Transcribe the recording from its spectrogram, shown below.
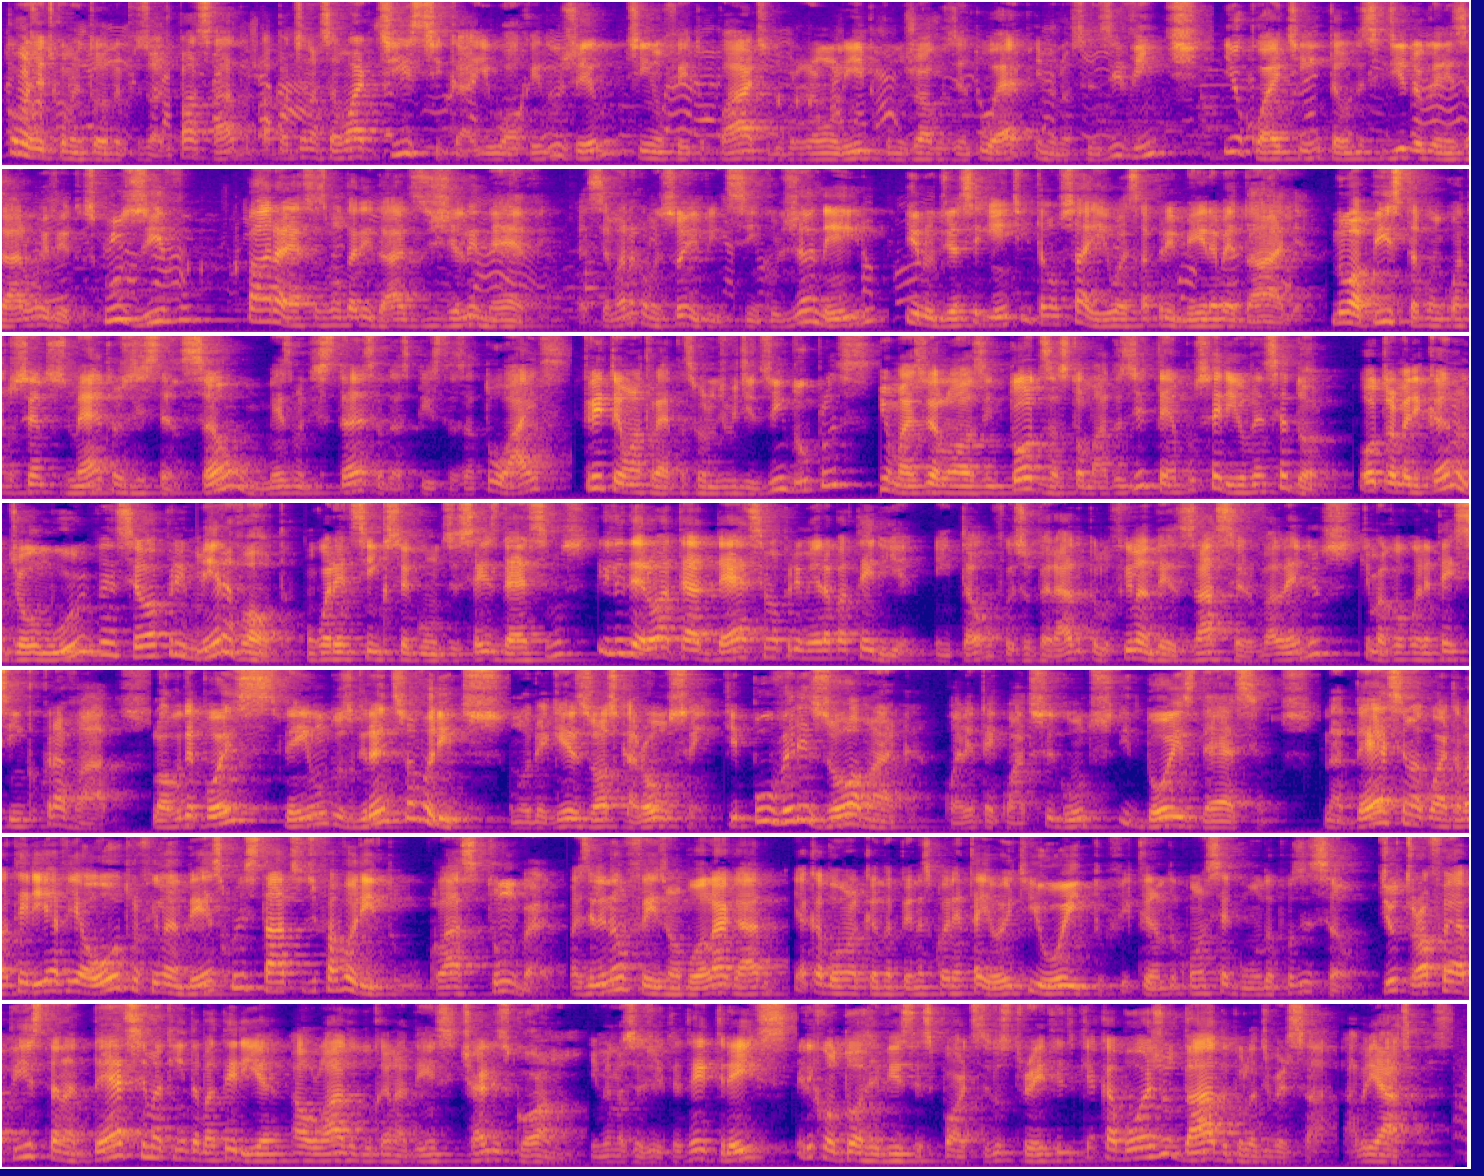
Como a gente comentou no episódio passado, a patinação artística e o hóquei do gelo tinham feito parte do programa olímpico nos Jogos de Antuérpia em 1920 e o COI tinha então decidido organizar um evento exclusivo para essas modalidades de gelo e neve. A semana começou em 25 de janeiro e no dia seguinte então saiu essa primeira medalha. Numa pista com 400 metros de extensão, mesma distância das pistas atuais, 31 atletas foram divididos em duplas e o mais veloz em todas as tomadas de tempo seria o vencedor. Outro americano, Joe Moore, venceu a primeira volta com 45 segundos e 6 décimos e liderou até a 11 primeira bateria. Então foi superado pelo finlandês Acer Valenius, que marcou 45 cravados. Logo depois veio um dos grandes favoritos, o norueguês Oscar Olsen, que pulverizou a marca 44 segundos e 2 décimos. Na 14ª bateria havia outro finlandês com status de favorito, o Klaas Thunberg, mas ele não fez uma boa largada e acabou marcando apenas 48 e 8, ficando com a segunda posição. Giltrow foi à pista na 15ª bateria, ao lado do canadense Charles Gorman. Em 1983, ele contou à revista Sports Illustrated que acabou ajudado pelo adversário. Abre aspas.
